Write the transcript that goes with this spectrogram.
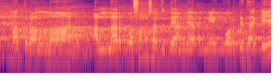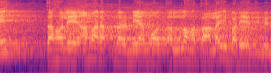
একমাত্র আল্লাহর। আল্লাহর প্রশংসা যদি আমি আপনি করতে থাকি, তাহলে আমার আপনার নিয়ামত আল্লাহ তালাই বাড়িয়ে দিবেন।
